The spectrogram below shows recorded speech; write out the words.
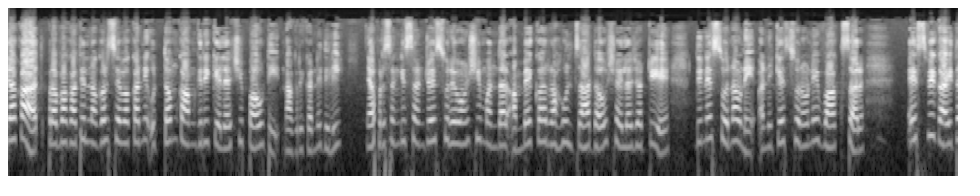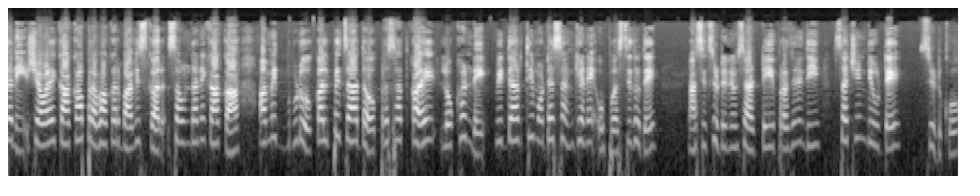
या काळात प्रभागातील नगरसेवकांनी उत्तम कामगिरी केल्याची पावती नागरिकांनी दिली. याप्रसंगी संजय सूर्यवंशी मंदार आंबेकर राहुल जाधव शैलजा टिये दिनेश सोनवणे अनिकेत सोनवणे वाकसर एस व्ही गायधनी शेवाळे काका प्रभाकर बाविस्कर सौंदाने काका अमित बुडू कल्पित जाधव प्रसाद काळे लोखंडे विद्यार्थी मोठ्या संख्येने उपस्थित होते. नाशिक सिटी न्यूजसाठी प्रतिनिधी सचिन दिवटे सिडको.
